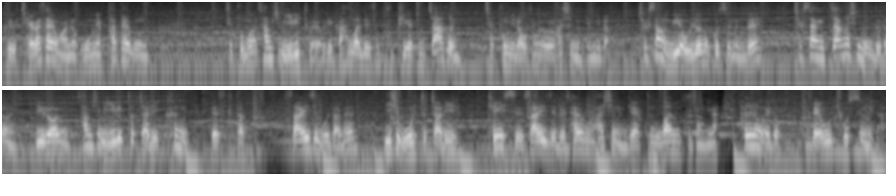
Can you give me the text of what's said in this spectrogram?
그리고 제가 사용하는 오멘 880 제품은 32리터예요. 그러니까 한마디로 좀 부피가 좀 작은 제품이라고 생각을 하시면 됩니다. 책상 위에 올려놓고 쓰는데 책상이 작으신 분들은 이런 32리터짜리 큰 데스크탑 사이즈보다는 25리터짜리 케이스 사이즈를 사용을 하시는 게 공간 구성이나 활용에도 매우 좋습니다.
